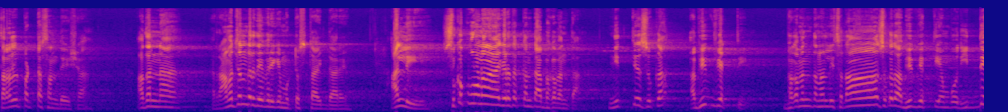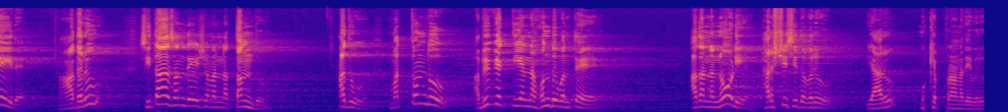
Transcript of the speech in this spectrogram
ತರಲ್ಪಟ್ಟ ಸಂದೇಶ. ಅದನ್ನು ರಾಮಚಂದ್ರ ದೇವರಿಗೆ ಮುಟ್ಟಿಸ್ತಾ ಇದ್ದಾರೆ. ಅಲ್ಲಿ ಸುಖಪೂರ್ಣನಾಗಿರತಕ್ಕಂಥ ಭಗವಂತ, ನಿತ್ಯ ಸುಖ ಅಭಿವ್ಯಕ್ತಿ. ಭಗವಂತನಲ್ಲಿ ಸದಾ ಸುಖದ ಅಭಿವ್ಯಕ್ತಿ ಎಂಬುದು ಇದ್ದೇ ಇದೆ. ಆದರೂ ಸೀತಾ ಸಂದೇಶವನ್ನು ತಂದು ಅದು ಮತ್ತೊಂದು ಅಭಿವ್ಯಕ್ತಿಯನ್ನು ಹೊಂದುವಂತೆ ಅದನ್ನು ನೋಡಿ ಹರ್ಷಿಸಿದವರು ಯಾರು? ಮುಖ್ಯಪ್ರಾಣದೇವರು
